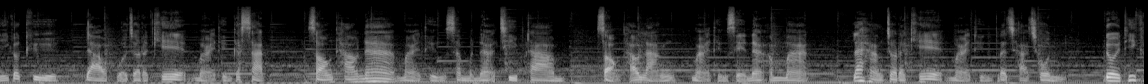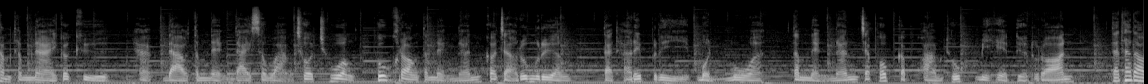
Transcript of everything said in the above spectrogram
นี้ก็คือ ดาวหัวจระเข้หมายถึงกษัตริย์ สองเท้าหน้าหมายถึงสมณะชีพราหมณ์สองเท้าหลังหมายถึงเสนาอำมาตย์และหางจระเข้หมายถึงประชาชน โดยที่คำทำนายก็คือ หากดาวตำแหน่งใดสว่างโชดช่วง ผู้ครองตำแหน่งนั้นก็จะรุ่งเรือง แต่ถ้าริบหรีหม่นมัวตำแหน่งนั้นจะพบกับความทุกข์มีเหตุเดือดร้อน แต่ถ้าเรา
